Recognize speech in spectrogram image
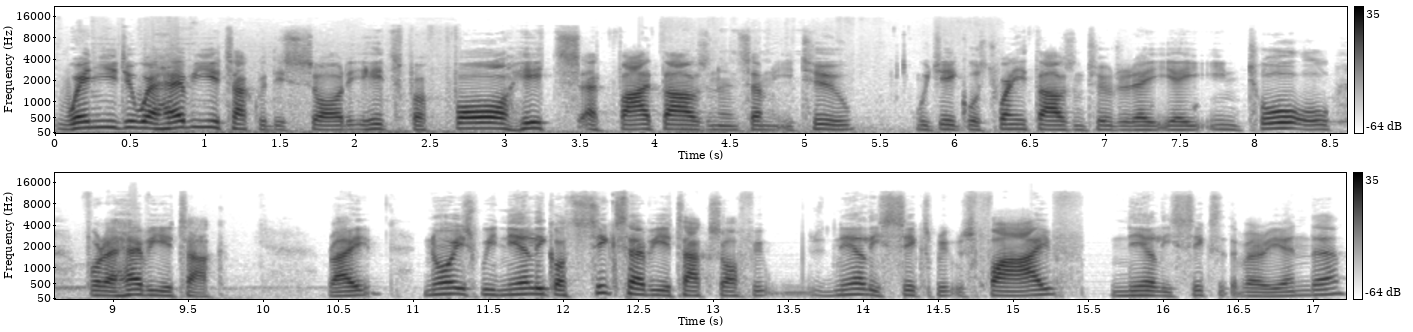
When you do a heavy attack with this sword, it hits for 4 hits at 5,072, which equals 20,288 in total for a heavy attack, right? Notice we nearly got 6 heavy attacks off. It was nearly 6, but it was 5. Nearly 6 at the very end there.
